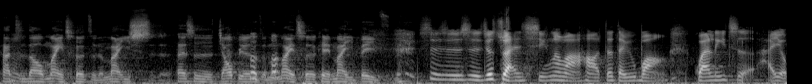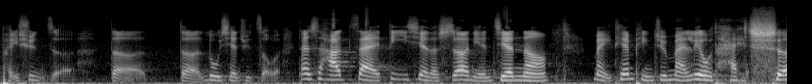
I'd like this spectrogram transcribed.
他知道卖车只能卖一时的，但是教别人怎么卖车可以卖一辈子。是是是，就转型了嘛哈，就等于往管理者还有培训者的。的路线去走了，但是他在第一线的十二年间呢，每天平均卖六台车。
